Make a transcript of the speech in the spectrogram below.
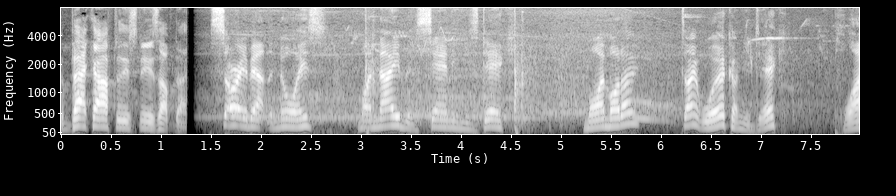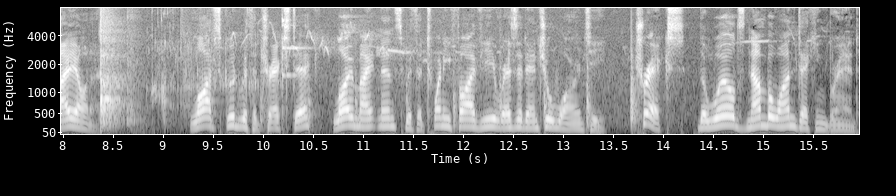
Back after this news update. Sorry about the noise. My neighbour's sanding his deck. My motto? Don't work on your deck, play on it. Life's good with a Trex deck. Low maintenance with a 25 year residential warranty. Trex, the world's number one decking brand.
